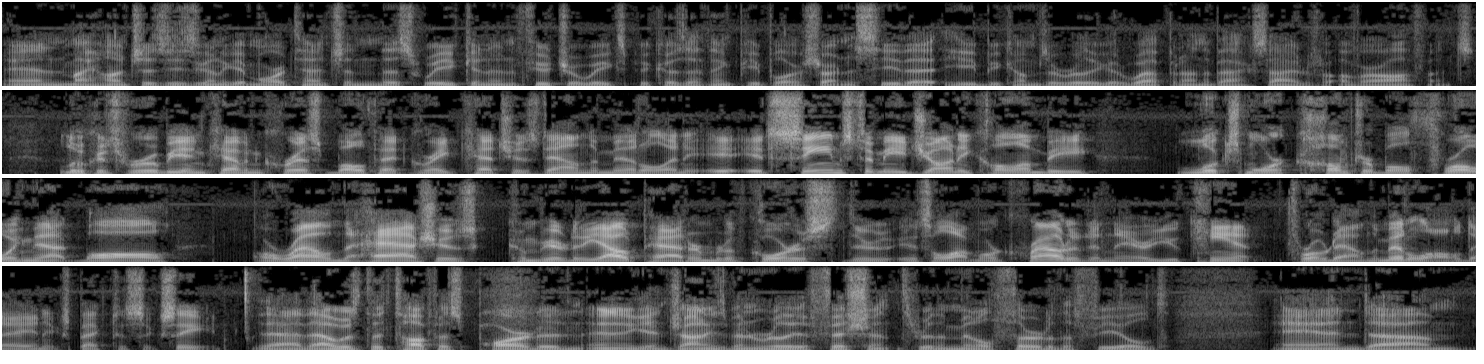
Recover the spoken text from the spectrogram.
And my hunch is he's going to get more attention this week and in future weeks because I think people are starting to see that he becomes a really good weapon on the backside of, of our offense. Lucas Ruby and Kevin Chris both had great catches down the middle, and it, it seems to me Johnny Colombi looks more comfortable throwing that ball around the hashes compared to the out pattern, but of course there, it's a lot more crowded in there. You can't throw down the middle all day and expect to succeed. Yeah, that was the toughest part. And, and again, Johnny's been really efficient through the middle third of the field, and um,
